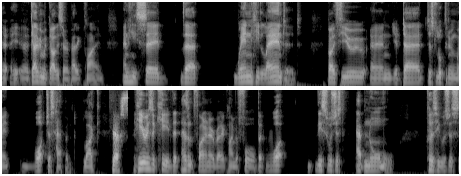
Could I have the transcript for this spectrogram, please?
uh, uh gave him a guy this aerobatic plane and he said that when he landed both you and your dad just looked at him and went what just happened like Yes. Here is a kid that hasn't flown an aerobatic plane before, but what this was just abnormal because he was just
